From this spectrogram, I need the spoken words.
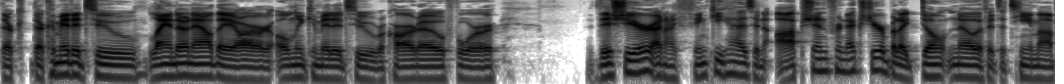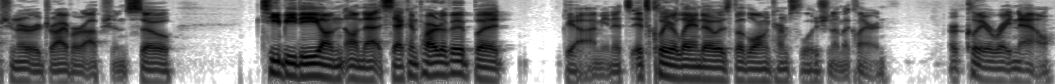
they're they're committed to Lando now. They are only committed to Ricciardo for this year, and I think he has an option for next year, but I don't know if it's a team option or a driver option. So TBD on on that second part of it, but yeah, I mean it's it's clear Lando is the long term solution at McLaren, or clear right now.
